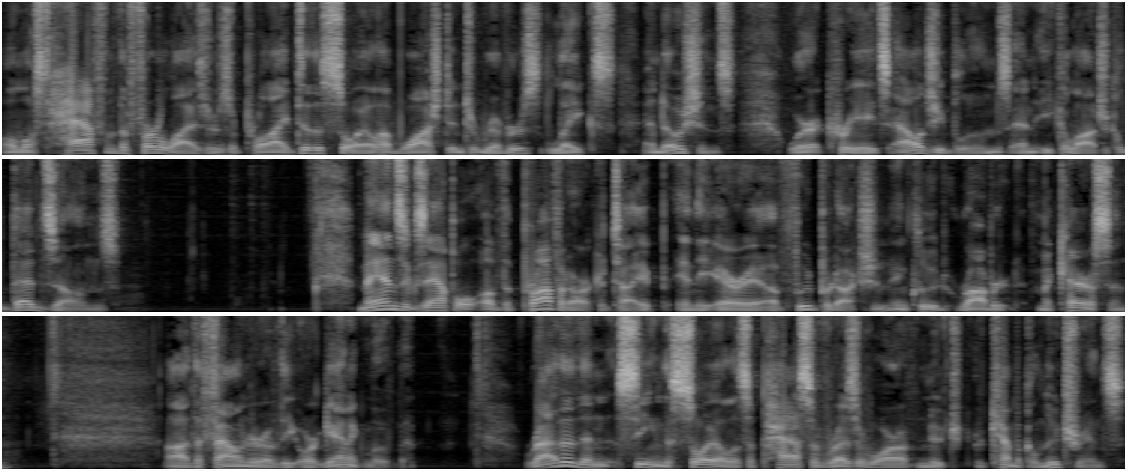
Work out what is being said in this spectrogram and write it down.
Almost half of the fertilizers applied to the soil have washed into rivers, lakes, and oceans, where it creates algae blooms and ecological dead zones. Mann's example of the prophet archetype in the area of food production include Robert McCarrison, uh, the founder of the organic movement. Rather than seeing the soil as a passive reservoir of nut- chemical nutrients,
